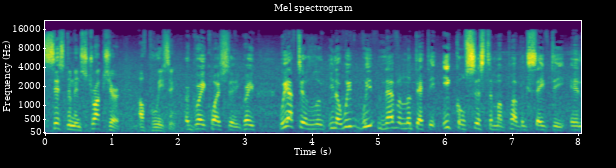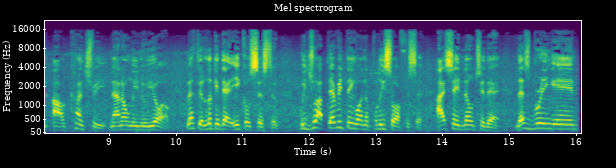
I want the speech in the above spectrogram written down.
system and structure of policing? A great question. Great. We have to look, you know, we've, we've never looked at the ecosystem of public safety in our country, not only New York. We have to look at that ecosystem. We dropped everything on the police officer. I say no to that. Let's bring in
